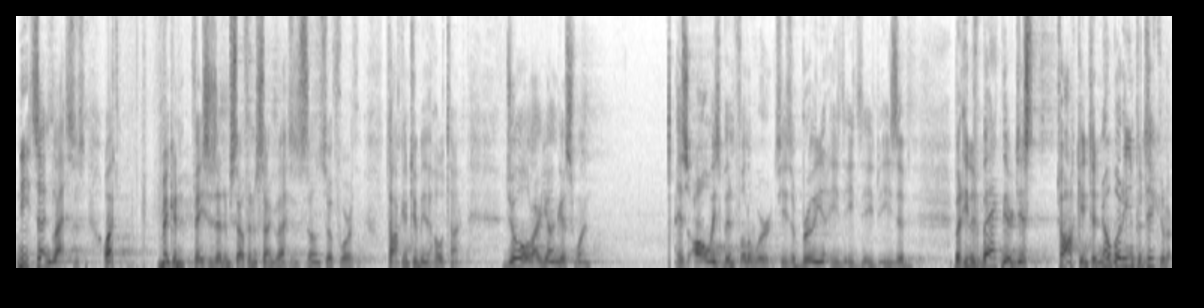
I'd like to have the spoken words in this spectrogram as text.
neat sunglasses. What? Making faces at himself in the sunglasses and so on and so forth, talking to me the whole time. Joel, our youngest one, has always been full of words. He's a brilliant, he's, he's, he's a, but he was back there just talking to nobody in particular.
